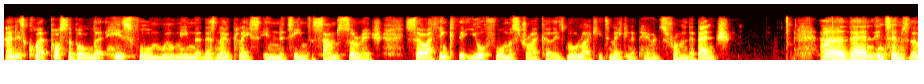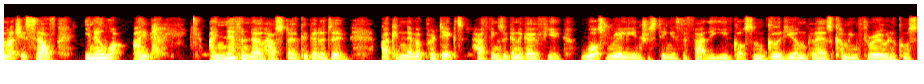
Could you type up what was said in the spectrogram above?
And it's quite possible that his form will mean that there's no place in the team for Sam Surridge. So I think that your former striker is more likely to make an appearance from the bench. And then in terms of the match itself, you know what? I I never know how Stoke are going to do. I can never predict how things are going to go for you. What's really interesting is the fact that you've got some good young players coming through, and of course,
